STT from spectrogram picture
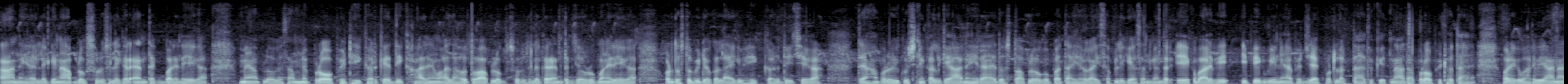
आ नहीं है, लेकिन आप लोग शुरू से लेकर एंड तक बने रहिएगा। मैं आप लोगों के सामने प्रॉफिट ही करके दिखाने वाला हूँ तो आप लोग शुरू से लेकर एंड तक ज़रूर बने रहिएगा और दोस्तों वीडियो को लाइक भी कर दीजिएगा। तो यहाँ पर अभी कुछ निकल के आ नहीं रहा है दोस्तों, आप लोगों को पता ही होगा इस एप्लीकेशन के अंदर एक बार भी इपिक बिन या फिर जैकपॉट लगता है तो कितना ज़्यादा प्रॉफिट होता है। और एक बार भी आना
